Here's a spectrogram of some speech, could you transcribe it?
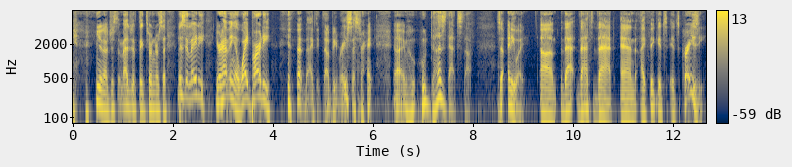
you know, just imagine if they turned and said, "Listen, lady, you're having a white party." I think that'd be racist, right? Uh, who, who does that stuff? So anyway, um, that that's that, and I think it's it's crazy.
